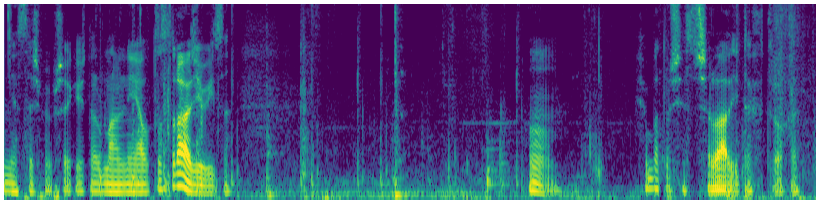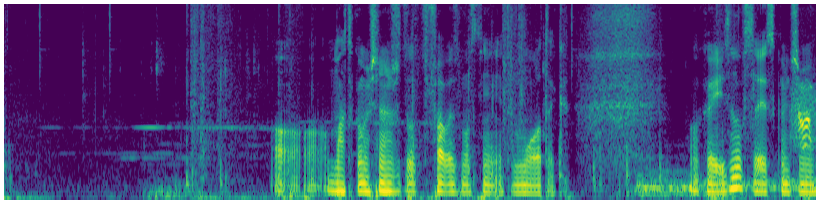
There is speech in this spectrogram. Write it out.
Nie jesteśmy przy jakiejś normalnej autostradzie, widzę. Hmm. Chyba to się strzelali tak trochę. O, matko, myślałem, że to trwałe wzmocnienie, ten młotek. Okej, znów sobie skończymy.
